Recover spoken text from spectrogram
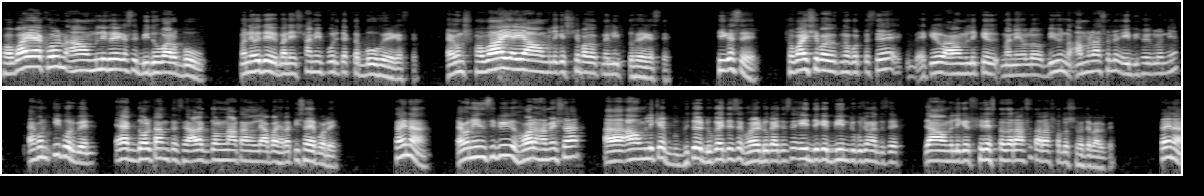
সবাই এখন আওয়ামী লীগ হয়ে গেছে, বিধবার বউ। মানে ওই যে মানে স্বামী পরিত্যক্তা বউ হয়ে গেছে। এখন সবাই এই আওয়ামী লীগের সেবা যত্নে লিপ্ত হয়ে গেছে। ঠিক আছে? সবাই সেবা যত্ন করতেছে, কেউ আওয়ামী লীগকে মানে হলো বিভিন্ন, আমরা আসলে এই বিষয়গুলো নিয়ে, এখন কি করবেন? এক দল টানতেছে আর এক দল না টানলে আবার হেরা পিছায় পড়ে। তাই না? এখন এনসিপি হর হামেশা আওয়ামী লীগের ভিতরে ঢুকাইতেছে, ঘরে ঢুকাইতেছে এই দিকে বিএনপি ঘোষণা দিতেছে যে আওয়ামী লীগের ফেরেস্তা যারা আছে তারা সদস্য হতে পারবে। তাই না?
